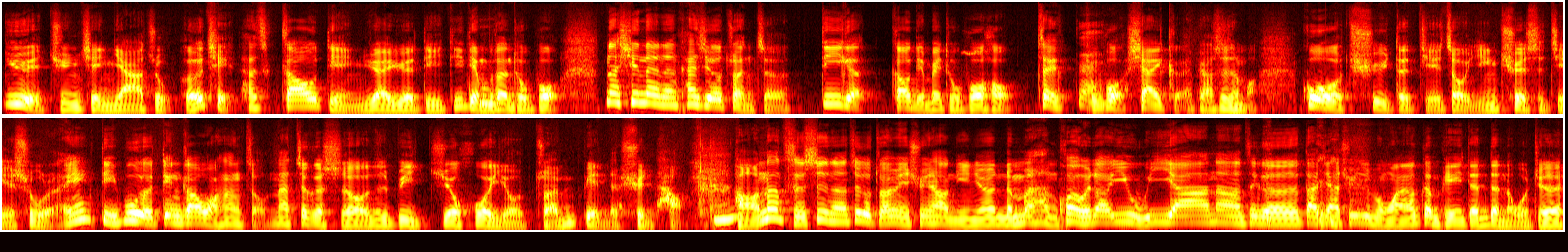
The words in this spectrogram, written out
月均线压住，而且它是高点越来越低，低点不断突破。那现在呢，开始有转折，第一个高点被突破后。再突破下一个，表示什么？过去的节奏已经确实结束了。哎，底部的垫高往上走，那这个时候日币就会有转贬的讯号。好，那只是呢，这个转贬讯号，你呢能不能很快回到一五一啊？那这个大家去日本玩要更便宜等等的，我觉得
